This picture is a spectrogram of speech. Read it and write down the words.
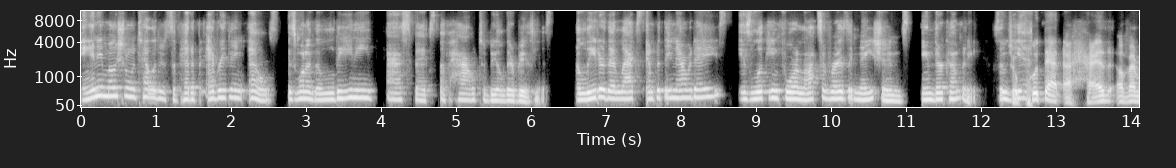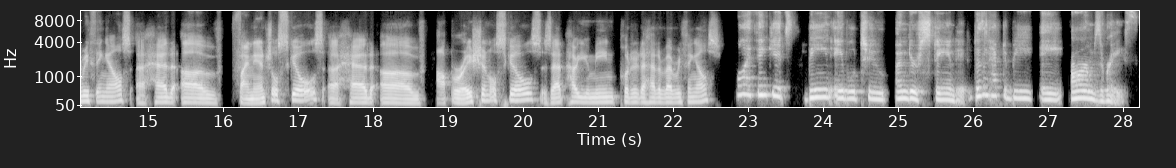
and emotional intelligence ahead of everything else is one of the leading aspects of how to build their business. A leader that lacks empathy nowadays is looking for lots of resignations in their company. So, so yeah. put that ahead of everything else, ahead of financial skills, ahead of operational skills. Is that how you mean put it ahead of everything else? Well, I think it's being able to understand it. It doesn't have to be a arms race.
